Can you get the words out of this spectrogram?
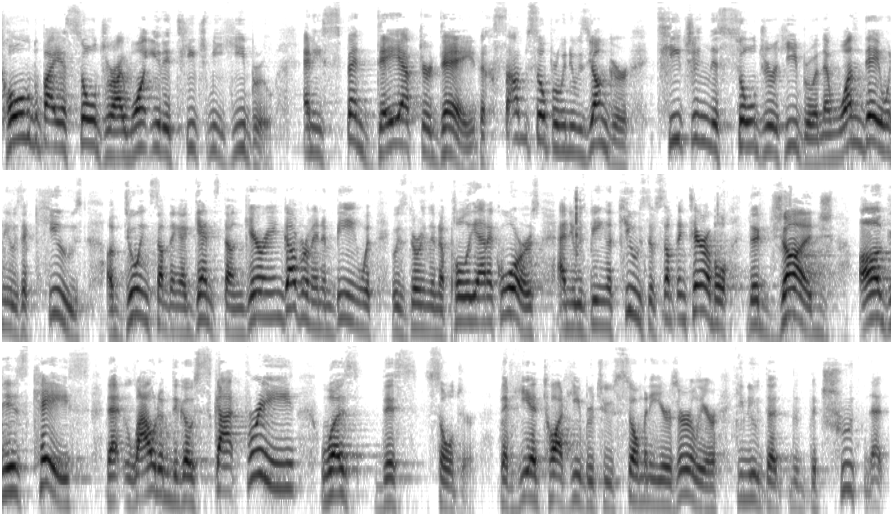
told by a soldier, I want you to teach me Hebrew. And he spent day after day, the Chassam Sofer when he was younger, teaching this soldier Hebrew. And then one day when he was accused of doing something against the Hungarian government and being with, it was during the Napoleonic Wars, and he was being accused of something terrible, the judge of his case that allowed him to go scot-free was this soldier that he had taught Hebrew to so many years earlier. He knew that the, the truth, that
